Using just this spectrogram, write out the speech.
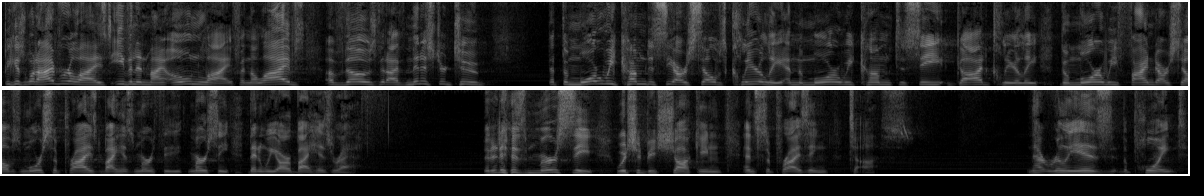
Because what I've realized, even in my own life and the lives of those that I've ministered to, that the more we come to see ourselves clearly and the more we come to see God clearly, the more we find ourselves more surprised by His mercy, mercy than we are by His wrath. That it is mercy which should be shocking and surprising to us. And that really is the point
